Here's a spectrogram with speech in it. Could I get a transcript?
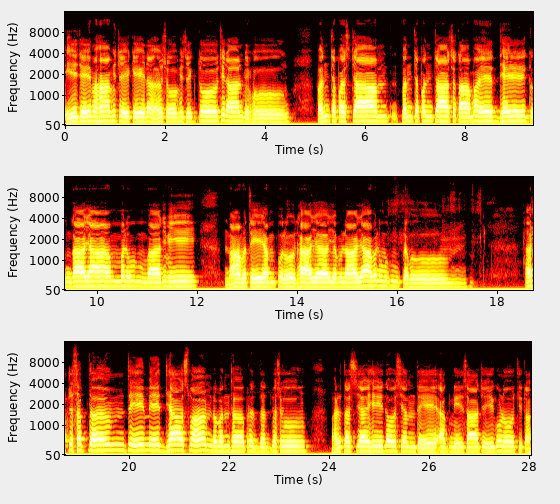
ईजे महाभिषेकेन शोभिषिक्तोधिरान् विभु। पञ्चपश्चां पञ्चपञ्चाशतामयध्ये गङ्गायां मनुवाजिभिः नामतेयं पुरोधाय यमुनायामनु प्रभु। अष्टसप्तं ते मेध्यास्वान् बबन्ध प्रदद्वसु भरतस्य हि दौश्यन्ते अग्निसाची गुणोचितः।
